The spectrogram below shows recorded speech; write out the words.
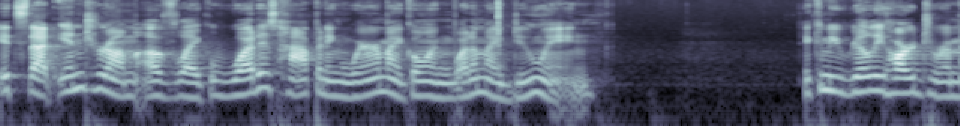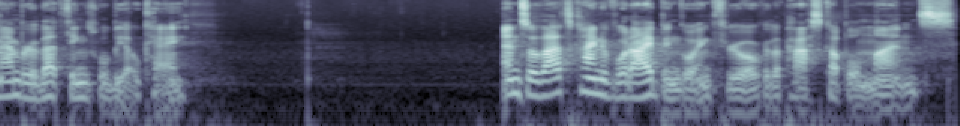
it's that interim of like, what is happening? Where am I going? What am I doing? It can be really hard to remember that things will be okay. And so that's kind of what I've been going through over the past couple months.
